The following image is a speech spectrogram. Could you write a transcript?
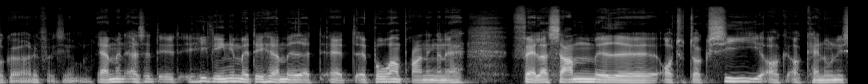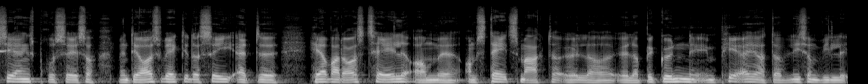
at gøre det, for eksempel. Ja, men altså, det er helt enig med det her med, at, at bogafbrændingerne falder sammen med øh, ortodoksi og, og kanoniseringsprocesser, men det er også vigtigt at se, at øh, her var der også tale om, øh, om statsmagter eller, eller begyndende imperier, der ligesom ville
